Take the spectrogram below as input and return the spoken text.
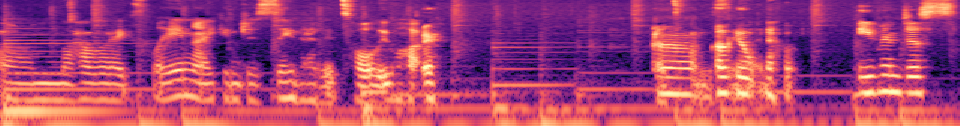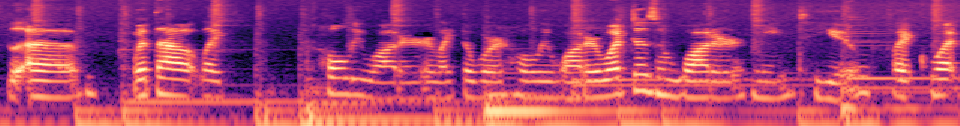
Um, how would I explain? I can just say that it's holy water. Um, okay. all I know. Even just uh, without like holy water or like the word holy water, what does water mean to you? Like, what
